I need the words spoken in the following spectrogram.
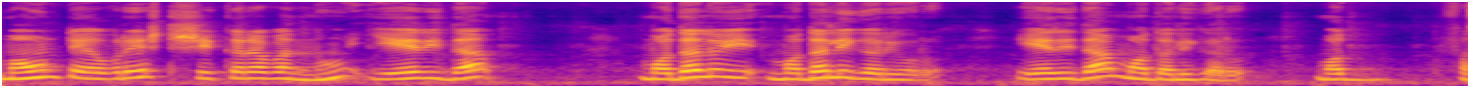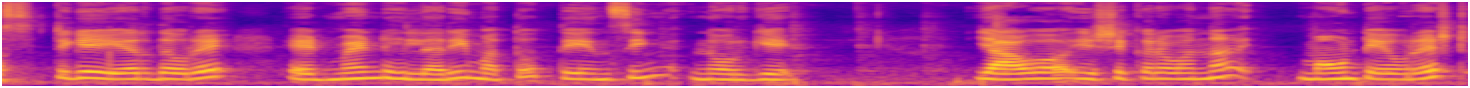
ಮೌಂಟ್ ಎವರೆಸ್ಟ್ ಶಿಖರವನ್ನು ಏರಿದ ಮೊದಲು ಮೊದಲಿಗರು ಇವರು. ಏರಿದ ಮೊದಲಿಗರು. ಮೊದ್ ಫಸ್ಟಿಗೆ ಏರಿದವರೇ ಎಡ್ಮಂಡ್ ಹಿಲ್ಲರಿ ಮತ್ತು ತೇನ್ಸಿಂಗ್ ನೋರ್ಗೆ. ಯಾವ ಈ ಶಿಖರವನ್ನು? ಮೌಂಟ್ ಎವರೆಸ್ಟ್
